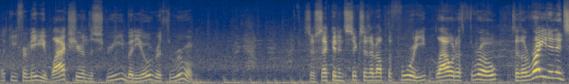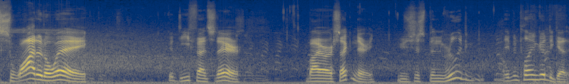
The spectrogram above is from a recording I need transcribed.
Looking for maybe Blackshear on the screen, but he overthrew him. So second and six at about the 40. Blough to throw to the right, and it's swatted away. Good defense there by our secondary. Who's just been really, they've been playing good together.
